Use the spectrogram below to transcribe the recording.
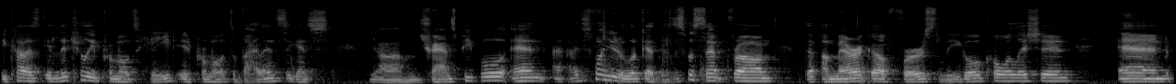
because it literally promotes hate. It promotes violence against um, trans people. And I, I just want you to look at this. This was sent from the America First Legal Coalition. And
